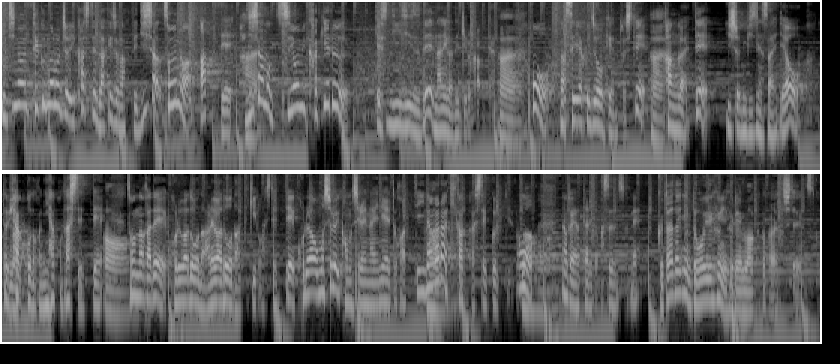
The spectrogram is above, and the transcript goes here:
うちのテクノロジーを生かしてだけじゃなくて自社そういうのはあって、はい、自社の強みかける SDGs で何ができるかみたいな、はい、を制約条件として考えて、一緒にビジネスアイデアを例えば100個とか200個出していって、その中でこれはどうだあれはどうだって議論していってこれは面白いかもしれないねとかって言いながら企画化していくっていうのをなんかやったりとかするんですよね。具体的にどういうふうにフレームワークとかしてるんですか？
